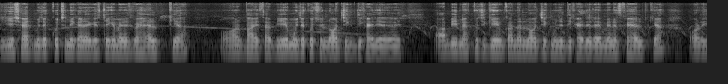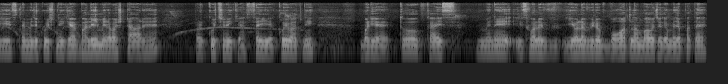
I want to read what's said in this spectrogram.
ये शायद मुझे कुछ नहीं करेगा, इसलिए कि मैंने इसको हेल्प किया। और भाई साहब, ये मुझे कुछ लॉजिक दिखाई दे रहा है भाई। अभी ना कुछ गेम का अंदर लॉजिक मुझे दिखाई दे रहा है। मैंने इसका हेल्प किया और ये इसने मुझे कुछ नहीं किया। भले ही मेरे पास स्टार है, पर कुछ नहीं किया। सही है, कोई बात नहीं। बढ़िया है। तो गाइस मैंने इस वाले ये वाला वीडियो बहुत लंबा हो चुका है, मुझे पता है।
